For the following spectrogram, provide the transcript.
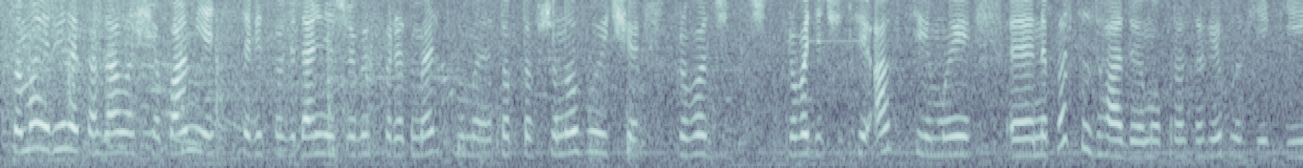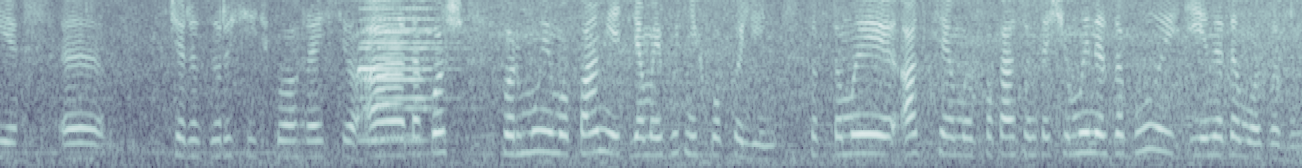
Сама Ірина казала, що пам'ять це відповідальність живих перед мертвими. Тобто, вшановуючи, проводячи ці акції, ми е, не просто згадуємо про загиблих, які е, через російську агресію, а також формуємо пам'ять для майбутніх поколінь. Тобто, ми акціями показуємо те, що ми не забули і не дамо забути.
